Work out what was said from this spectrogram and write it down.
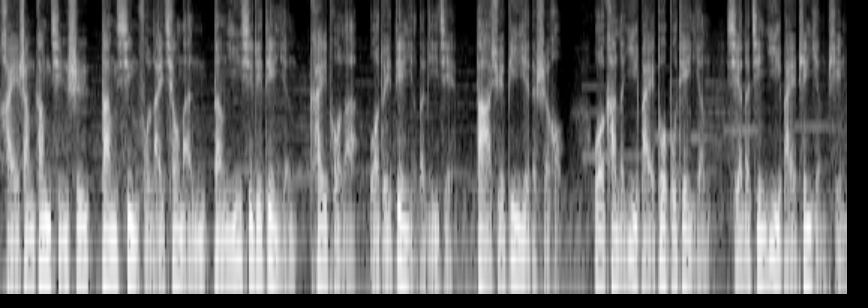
海上钢琴师》《当幸福来敲门》等一系列电影，开拓了我对电影的理解。大学毕业的时候，我看了一百多部电影，写了近一百篇影评。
